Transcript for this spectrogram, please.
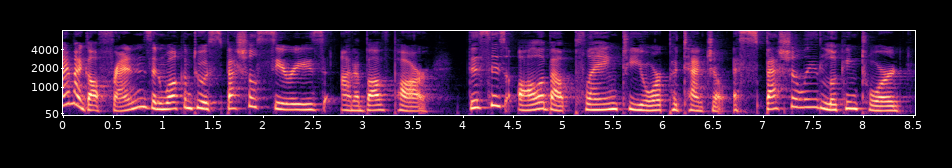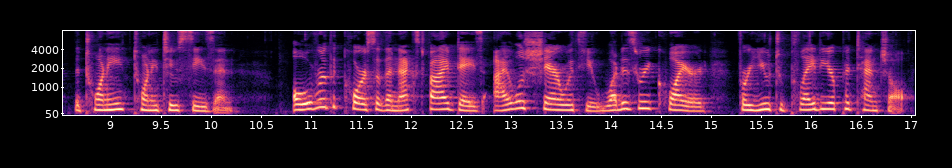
Hi, my golf friends, and welcome to a special series on Above Par. This is all about playing to your potential, especially looking toward the 2022 season. Over the course of the next five days, I will share with you what is required for you to play to your potential.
